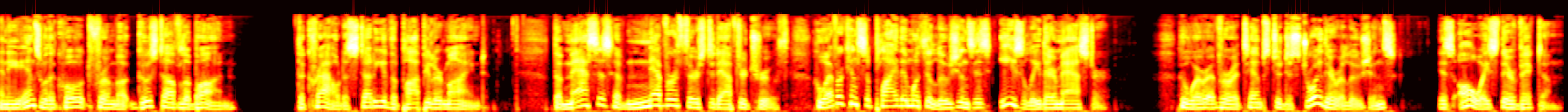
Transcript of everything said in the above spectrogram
And he ends with a quote from uh, Gustave Le Bon The crowd, a study of the popular mind. The masses have never thirsted after truth. Whoever can supply them with illusions is easily their master. Whoever attempts to destroy their illusions is always their victim.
